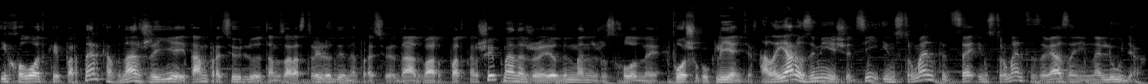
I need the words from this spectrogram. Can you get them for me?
і холодка, і партнерка в нас вже є, і там працюють люди. Там зараз три людини працює. Да, два партнершип менеджери і один менеджер з холодної пошуку клієнтів. Але я розумію, що ці інструменти це інструменти зав'язані на людях.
